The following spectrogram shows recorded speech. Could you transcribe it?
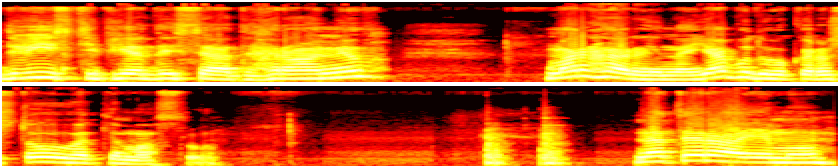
250 грамів маргарина. Я буду використовувати масло. Натираємо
